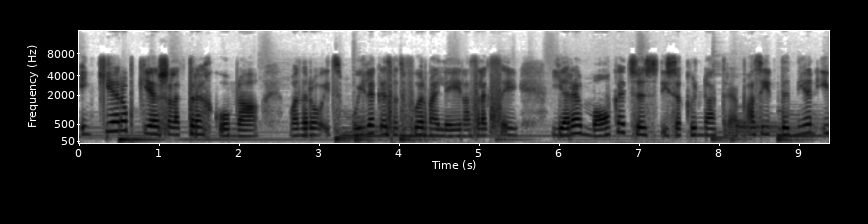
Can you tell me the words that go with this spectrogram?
En keer op keer sal ek terugkom na wanneer daar iets moeilik is wat voor my lê, dan sal ek sê, Here, maak dit soos die Sekunda trip. As dit nie in U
